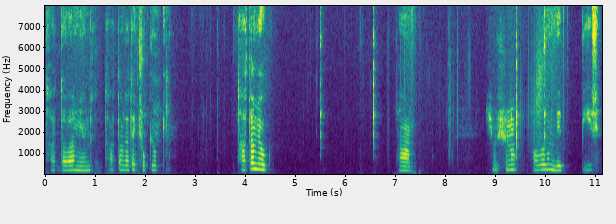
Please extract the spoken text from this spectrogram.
Tahta var mı yanımızda? Tahtam zaten çok yok ki. Tahtam yok. Tamam. Şimdi şunu alalım bir. Bir.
